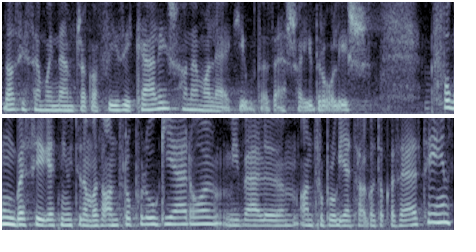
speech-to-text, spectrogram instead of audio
de azt hiszem, hogy nem csak a fizikális, hanem a lelki utazásaidról is. Fogunk beszélgetni, úgy tudom, az antropológiáról, mivel antropológiát hallgatok az eltén,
